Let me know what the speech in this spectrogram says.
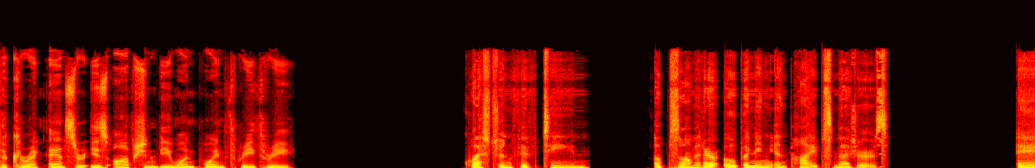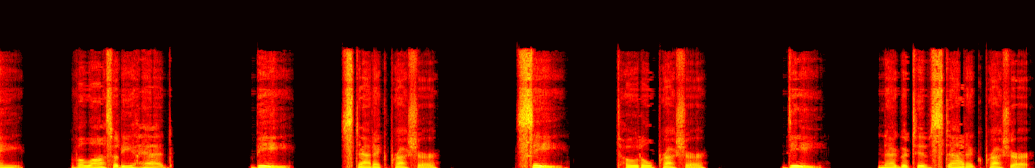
The correct answer is option B 1.33. Question 15. A opening in pipes measures A. Velocity head B. Static pressure C. Total pressure D. Negative static pressure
